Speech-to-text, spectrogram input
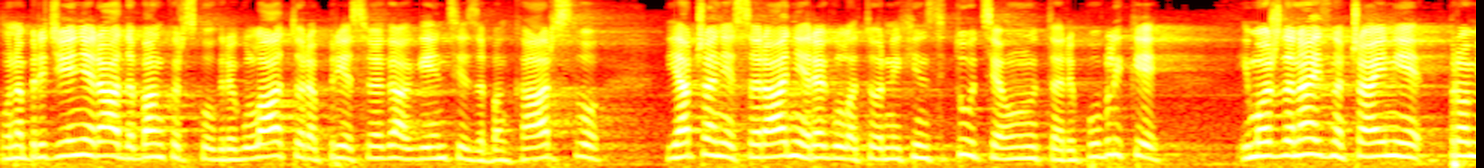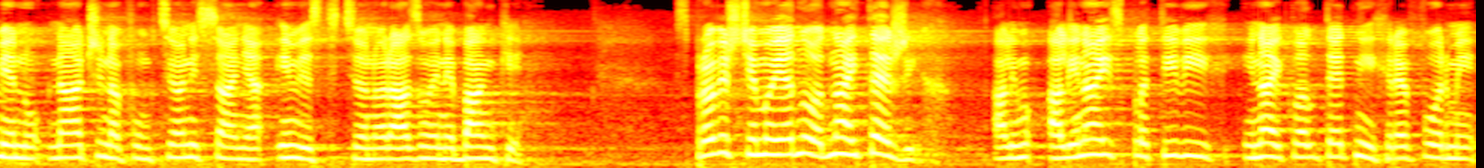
unapređenje rada bankarskog regulatora, prije svega Agencije za bankarstvo, jačanje saradnje regulatornih institucija unutar Republike i možda najznačajnije promjenu načina funkcionisanja investiciono-razvojne banke. Sprovešćemo jednu od najtežih, ali, ali najisplativijih i najkvalitetnijih reformi,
